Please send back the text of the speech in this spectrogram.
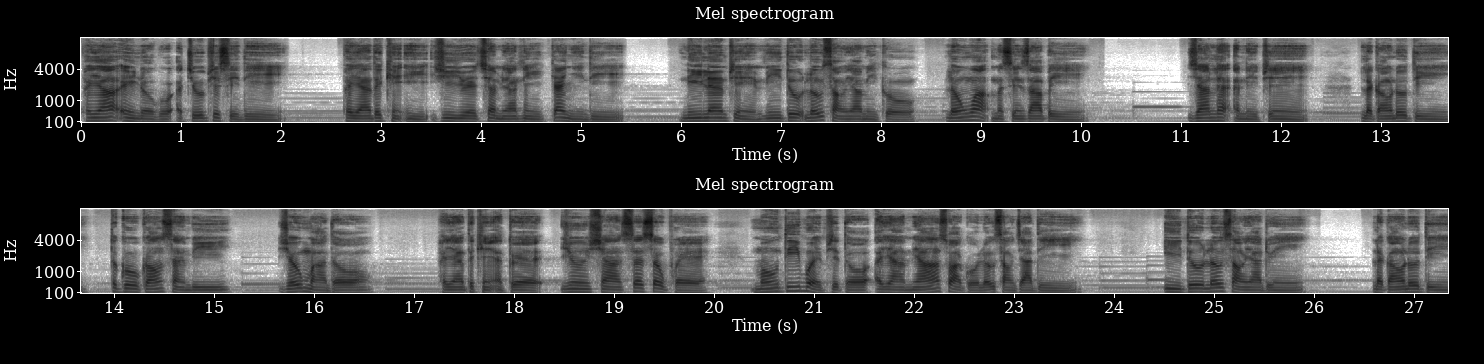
ဖျားအိမ်တော်ကို အကျိုးဖြစ်စေသည်ဖရာသခင်၏ရည်ရွယ်ချက်များနှင့်ကိုက်ညီသည့်နီလန်းဖြင့်မိတို့လှုံ့ဆော်ရမည်ကို လုံးဝမစင်စားပေရလက်အနေဖြင့်၎င်းတို့သည်တကူကောင်းဆန်ပြီးရုံမာသောဖရာသခင်အတွက်ယွန်ရှာဆက်ဆုပ်ဖွယ်မုံတီးပွဲဖြစ်သော အရာများစွာကိုလှုံ့ဆော်ကြသည်ဤသို့လှုံ့ဆော်ရာတွင်၎ င်းတို့သည်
